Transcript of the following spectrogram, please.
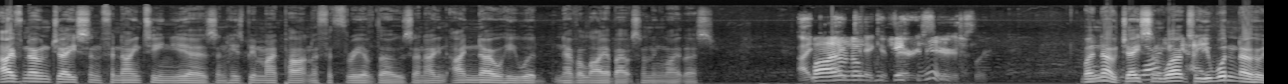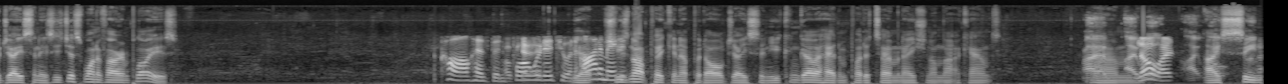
I've known Jason for 19 years, and he's been my partner for three of those, and I I know he would never lie about something like this. I, Well, I don't know take who it very Jason is. seriously. Well, no, Jason you works. guys? You wouldn't know who Jason is. He's just one of our employees. A call has been Okay. forwarded to an automated. yeah, automated. she's not picking up at all, Jason. You can go ahead and put a termination on that account. I, Um, I No, will, I- I, I see no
